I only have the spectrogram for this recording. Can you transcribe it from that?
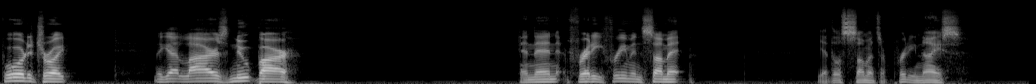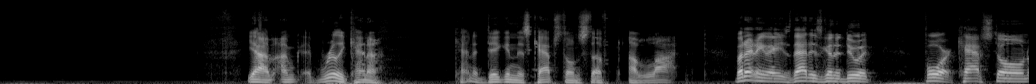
for Detroit. They got Lars Nootbaar. And then Freddie Freeman Summit. Yeah, those summits are pretty nice. Yeah, I'm, I'm really kind of kind of digging this capstone stuff a lot. But anyways, that is going to do it for capstone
